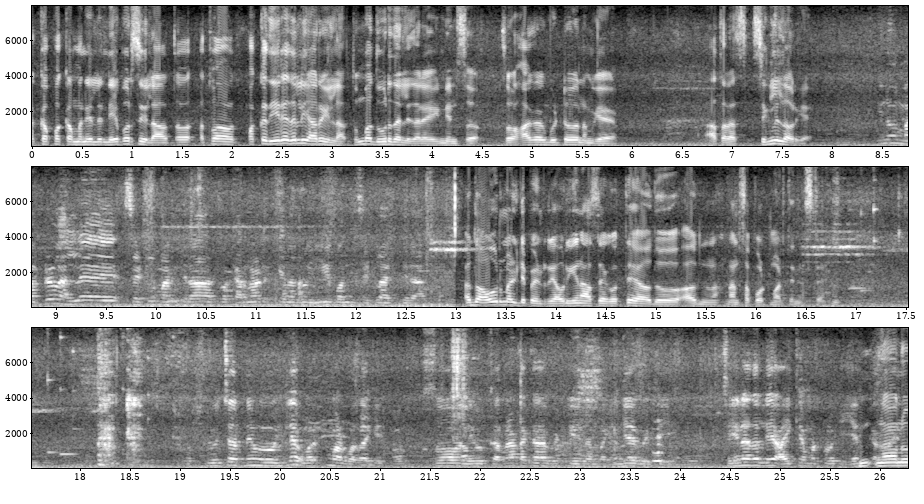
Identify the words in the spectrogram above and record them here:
ಅಕ್ಕಪಕ್ಕ ಮನೆಯಲ್ಲಿ ನೇಬರ್ಸ್ ಇಲ್ಲ. ಅಥವಾ ಅಥವಾ ಪಕ್ಕದ ಏರಿಯಾದಲ್ಲಿ ಯಾರೂ ಇಲ್ಲ. ತುಂಬ ದೂರದಲ್ಲಿದ್ದಾರೆ ಇಂಡಿಯನ್ಸ್ ಸೊ ಹಾಗಾಗ್ಬಿಟ್ಟು ನಮಗೆ ಆ ಥರ ಸಿಗಲಿಲ್ಲ ಅವ್ರಿಗೆ. ಇನ್ನು ಮಕ್ಕಳನ್ನ ಅಲ್ಲೇ ಸೆಟ್ಲ್ ಮಾಡ್ತೀರಾ? ಅಥವಾ ಕರ್ನಾಟಕಕ್ಕೆ ಏನಾದರೂ ಇಲ್ಲಿ ಬಂದು ಸೆಟ್ಲ್ ಆಗ್ತೀರಾ? ಅದು ಅವ್ರ ಮೇಲೆ ಡಿಪೆಂಡ್ ರೀ. ಅವ್ರಿಗೆ ಏನು ಆಸೆ ಆಗುತ್ತೆ ಅದು ಅದನ್ನ ನಾನು ಸಪೋರ್ಟ್ ಮಾಡ್ತೀನಿ ಅಷ್ಟೇ. ಫ್ಯೂಚರ್ ನೀವು ಇಲ್ಲೇ ವರ್ಕ್ ಮಾಡ್ಬೋದಾಗಿತ್ತು ಸೊ ನೀವು ಕರ್ನಾಟಕ ಬಿಟ್ಟು ನಮ್ಮ ಇಂಡಿಯಾ ಬಿಟ್ಟು ಚೈನಾದಲ್ಲಿ ಆಯ್ಕೆ ಮಾಡ್ಕೊಳ್ಳೋಕೆ ಏನು ನಾನು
